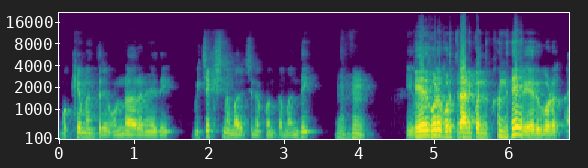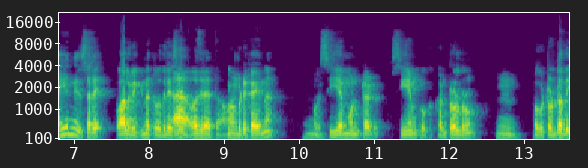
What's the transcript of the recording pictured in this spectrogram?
ముఖ్యమంత్రి ఉన్నారనేది విచక్షణ మరిచిన కొంతమంది పేరు కూడా గుర్తురాని కొంతమంది పేరు కూడా అవన్నీ సరే వాళ్ళ విఘ్నత వదిలేద్దాం. అవును. ఇప్పటికైనా. ఒక సీఎం ఉంటాడు సీఎం కి ఒక కంట్రోల్ రూమ్. ఒకటి ఉంటది.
